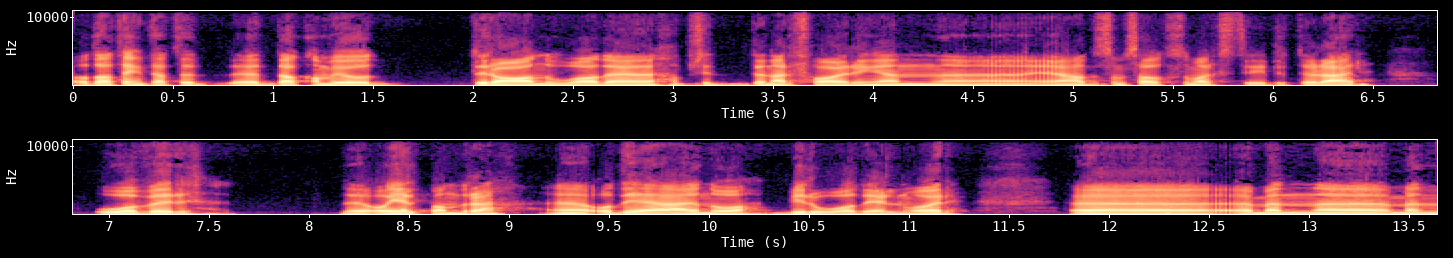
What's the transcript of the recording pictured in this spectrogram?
Og da tenkte jeg at det, da kan vi jo dra noe av det, den erfaringen jeg hadde som salgs- og markedsdirektør der, over å hjelpe andre. Og det er jo nå byrådelen vår. Men, men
